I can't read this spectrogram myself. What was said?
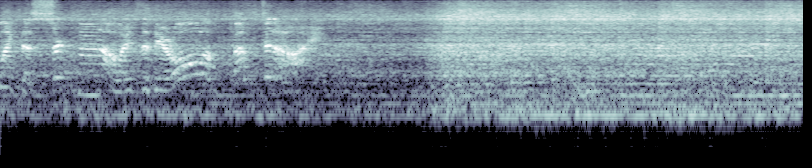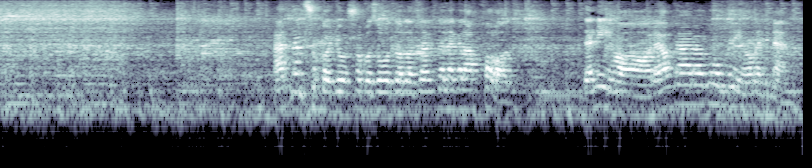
like the certain knowledge that they're all about to die. Hát nem sokkal gyorsabb az oldalazás, de legalább halad. De néha reagál a gomb, néha meg nem.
